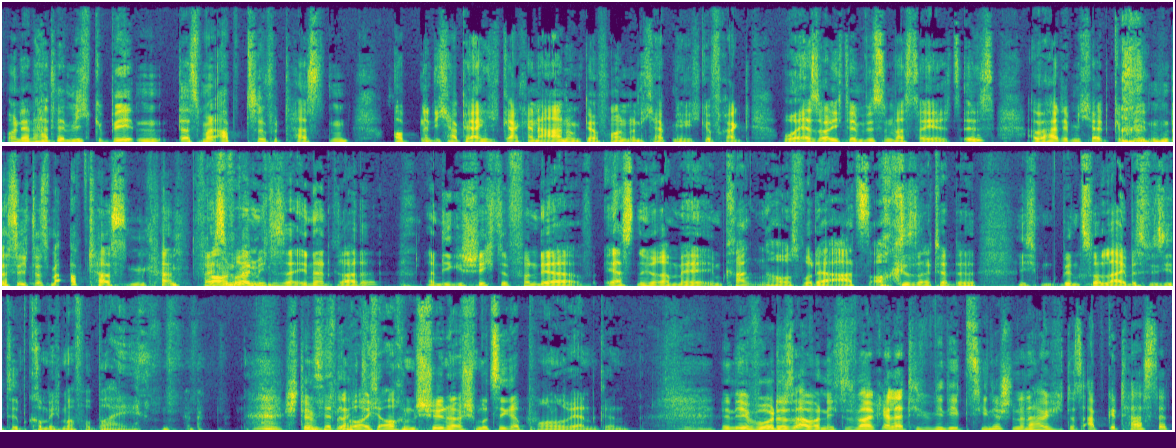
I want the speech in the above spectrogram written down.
Und dann hat er mich gebeten, das mal abzutasten. Ob, und ich habe ja eigentlich gar keine Ahnung davon. Und ich habe mich gefragt, woher soll ich denn wissen, was da jetzt ist? Aber er hatte mich halt gebeten, dass ich das mal abtasten kann. Weißt du, woran wenn- mich das erinnert gerade? An die Geschichte von der ersten Hörermail im Krankenhaus, wo der Arzt auch gesagt hatte, ich bin zur Leibesvisite, komme ich mal vorbei. Stimmt, Das hätte bei euch auch ein schöner, schmutziger Porno werden können. Nee, wurde es aber nicht. Das war relativ medizinisch und dann habe ich das abgetastet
